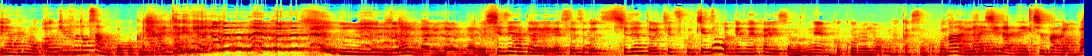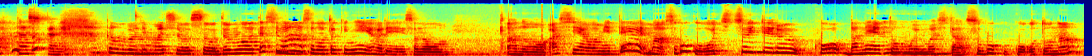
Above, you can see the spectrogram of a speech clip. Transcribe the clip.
いやでも高級不動産の広告狙いたいうんなるなるなるなる。自然とそうそう自然と落ち着くけどでもやはりそのね心の若さを忘れずまあ大事だね一番。頑張。確かに。頑張りましょう、うん、そうでも私はその時にやはりそのあのアシアを見て、まあ、すごく落ち着いてる子だねと思いました、うん、すごくこう大人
